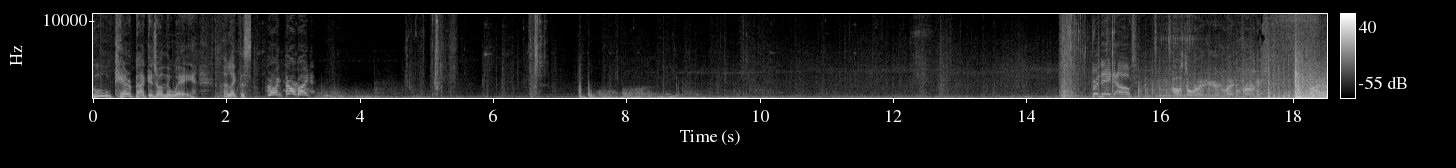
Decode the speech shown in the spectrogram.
Ooh, care package on the way. I like this. Throwing thermite. Grenade out. Hostile right here, right in front of me. Fire.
